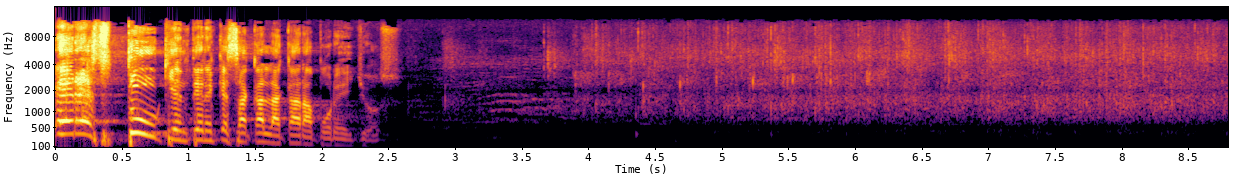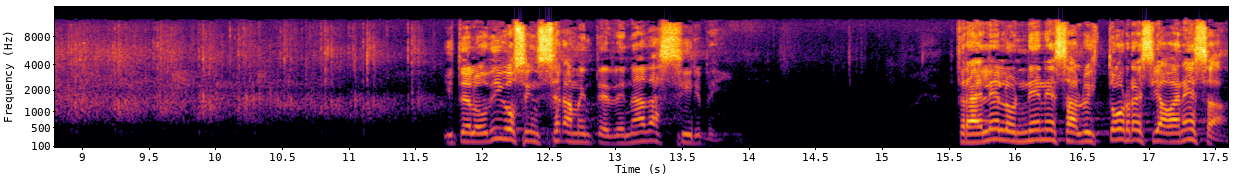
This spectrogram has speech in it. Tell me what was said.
eres tú quien tiene que sacar la cara por ellos. Y te lo digo sinceramente, de nada sirve. Traerle los nenes a Luis Torres y a Vanessa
